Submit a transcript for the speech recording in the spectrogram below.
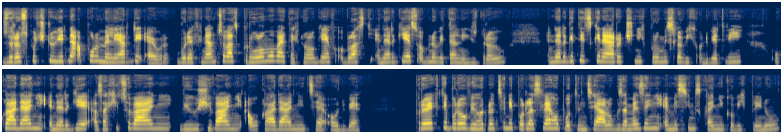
Z rozpočtu 1,5 miliardy eur bude financovat průlomové technologie v oblasti energie z obnovitelných zdrojů, energeticky náročných průmyslových odvětví, ukládání energie a zachycování, využívání a ukládání CO2. Projekty budou vyhodnoceny podle svého potenciálu k zamezení emisím skleníkových plynů,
